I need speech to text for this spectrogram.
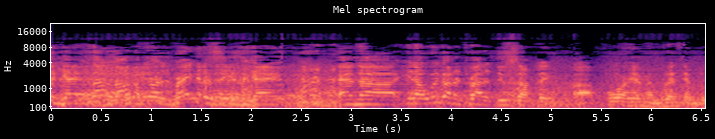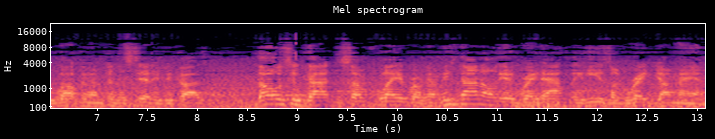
preseason game, not, the first regular season game. And uh, you know, we're going to try to do something uh, for him and with him to welcome him to the city because those who've gotten some flavor of him, he's not only a great athlete, he is a great young man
